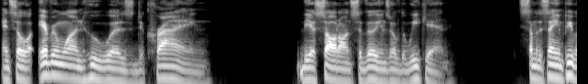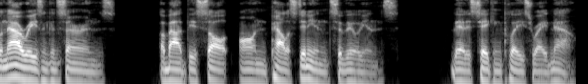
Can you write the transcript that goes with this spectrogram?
And so everyone who was decrying the assault on civilians over the weekend, some of the same people now raising concerns about the assault on Palestinian civilians that is taking place right now.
